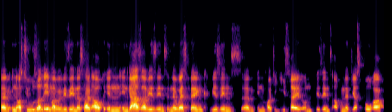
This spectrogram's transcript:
äh, in Ostjerusalem, aber wir sehen das halt auch in, in Gaza, wir sehen es in der Westbank, wir sehen es ähm, im heutigen Israel und wir sehen es auch in der Diaspora.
